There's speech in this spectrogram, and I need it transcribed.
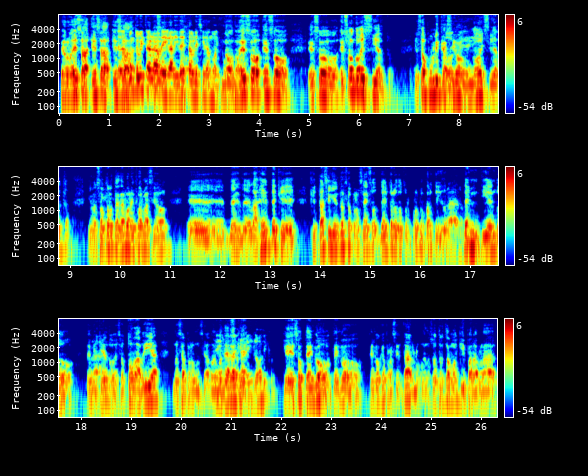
Pero esa, esa, Desde esa. el punto de vista de la legalidad no, establecida no hay forma. No, no, eso, eso, eso, eso no es cierto. Esa publicación no es cierta. Y nosotros tenemos la información eh, desde la gente que, que está siguiendo ese proceso dentro de nuestro propio partido, Claro. desmintiendo, desmintiendo Claro. eso. Todavía no se ha pronunciado. De Es manera que lógico. que eso tengo, tengo, tengo que presentarlo, porque nosotros estamos aquí para hablar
